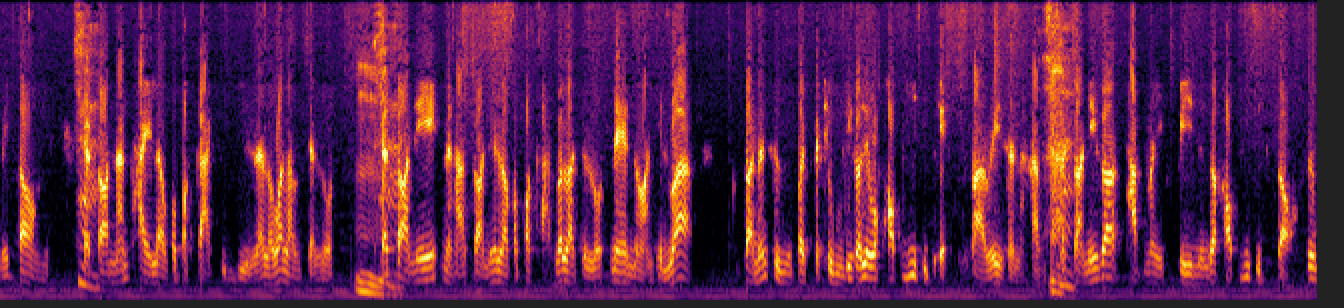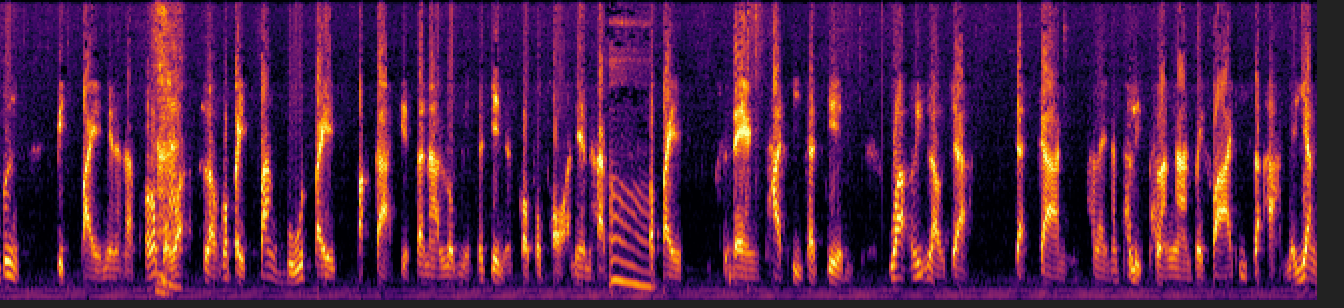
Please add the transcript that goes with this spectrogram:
ไม่ต้องเนี่ยค่ะแต่ตอนนั้นไทยเราก็ประกาศจุดยืนแล้วว่าเราจะลดอืมค่ะแต่ตอนนี้นะครับตอนนี้เราก็ประกาศว่าเราจะลดแน่นอน เห็นว่าตอนนั้นคือประชุมที่เขาเรียกว่าคอป21ปารีสนะครับครับแล้วตอนนี้ก็ถัดมาอีกปีหนึ่งก็คอป22 ซึ่งเพิ่งปิดไปเนี่ยนะครับเขาก็บอกว่าเราก็ไปตั้งบูธไปประกาศเจตนารมณ์อย่างชัดเจนกับกฟผเนี่ยนะครับอ๋อก็ไปแสดงท่าทีชัดเจนว่าเอ้ยเราจะจัดการ อะไรนั้นผลิตพลังงานไฟฟ้าที่สะอาดและยั่ง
